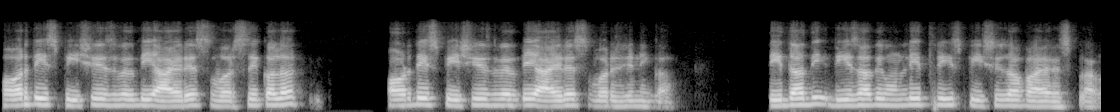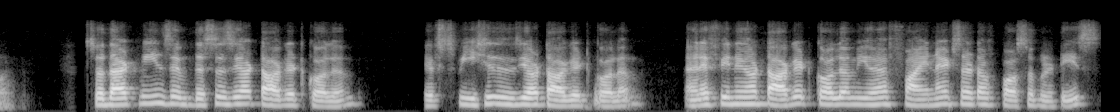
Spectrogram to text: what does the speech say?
or the species will be Iris versicolor, or the species will be Iris virginica. These are the, these are the only three species of iris flower. So that means if this is your target column, if species is your target column, and if in your target column you have finite set of possibilities,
